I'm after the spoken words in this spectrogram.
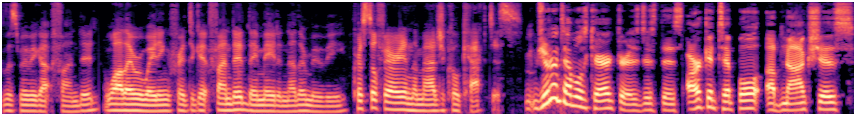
this movie got funded. While they were waiting for it to get funded, they made another movie, Crystal Fairy and the Magical Cactus. Juno Temple's character is just this archetypal, obnoxious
